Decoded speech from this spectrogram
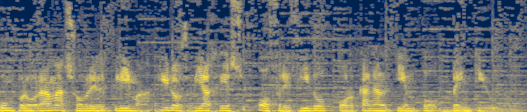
un programa sobre el clima y los viajes ofrecido por Canal Tiempo 21.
